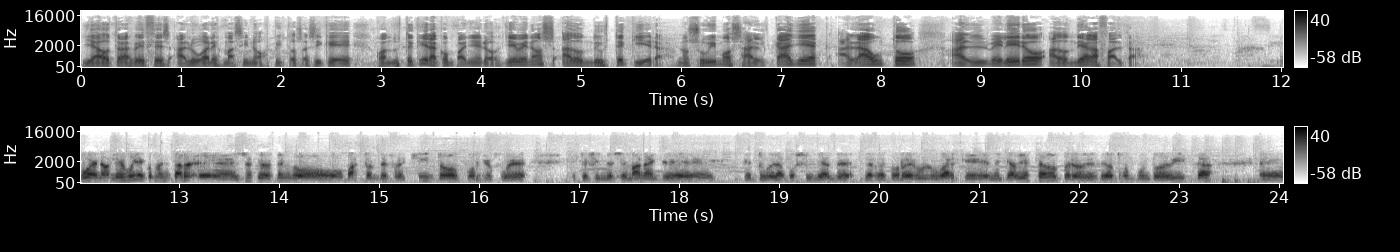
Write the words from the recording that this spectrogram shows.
y a otras veces a lugares más inhóspitos. Así que cuando usted quiera, compañero, llévenos a donde usted quiera. Nos subimos al kayak, al auto, al velero, a donde haga falta. Bueno, les voy a comentar, eh, ya que lo tengo bastante fresquito, porque fue este fin de semana que, tuve la posibilidad de, recorrer un lugar que en el que había estado, pero desde otro punto de vista. Eh,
